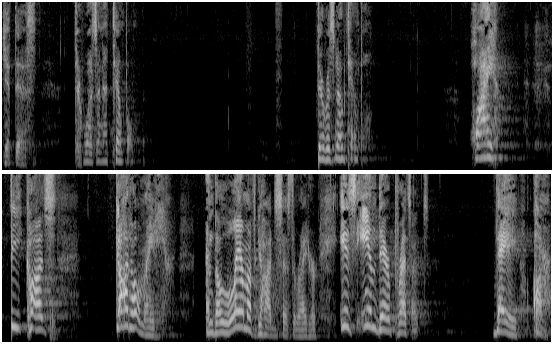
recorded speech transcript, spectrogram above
get this, there wasn't a temple. There was no temple. Why? Because God Almighty and the Lamb of God, says the writer, is in their presence. They are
